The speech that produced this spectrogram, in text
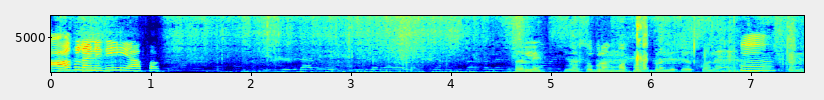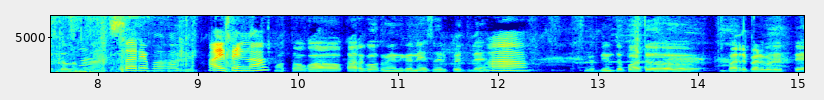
ఆకులు అనేది యాపాకు సర్లే ఇలా శుభ్రంగా మొత్తం శుభ్రంగా చేసుకొని తీసుకెళ్దాం కదా సరే బాబా అయిపోయిందా? మొత్తం ఒక అయింది కానీ సరిపోద్దిలే ఆ, ఇంకా దీంతో పాటు బర్రె పేడ కూడా ఇస్తే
